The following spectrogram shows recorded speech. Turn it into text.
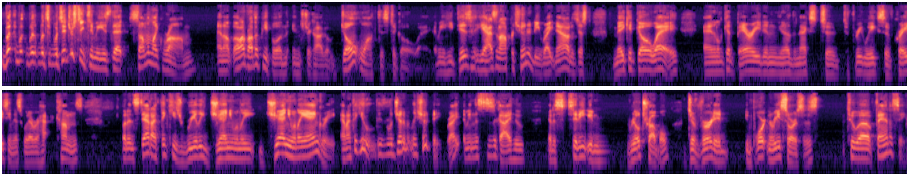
But, but what's what's interesting to me is that someone like Rahm, and a lot of other people in, in Chicago don't want this to go away. I mean, he does. He has an opportunity right now to just make it go away, and it'll get buried in you know the next two to three weeks of craziness, whatever ha- comes. But instead, I think he's really genuinely, genuinely angry, and I think he, he legitimately should be. Right? I mean, this is a guy who, in a city in real trouble, diverted important resources to a fantasy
